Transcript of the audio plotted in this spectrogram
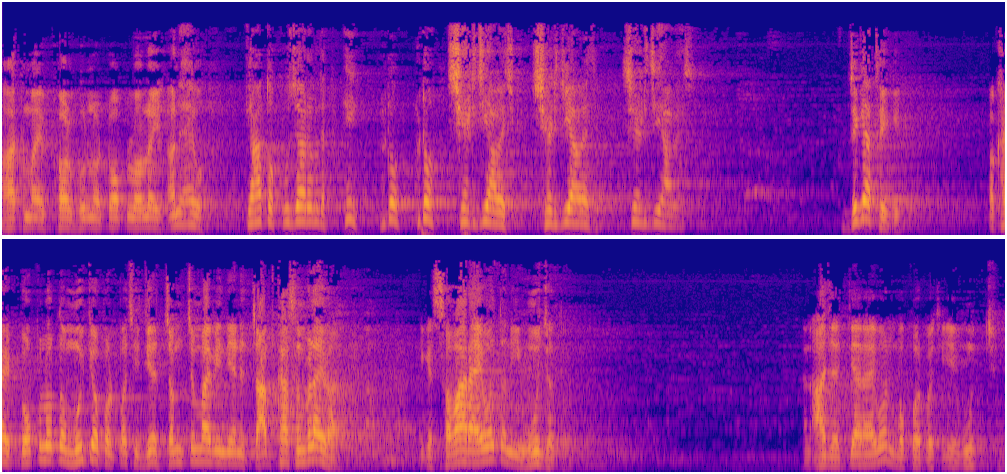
હાથમાં એક ફળ ફૂલનો ટોપલો લઈ અને આવ્યો. ત્યાં તો પૂજારી બધા હે, હટો હટો, શેઠજી આવે છે, શેઠજી આવે છે, શેઠજી આવે છે. જગ્યા થઈ ગઈ. અખાઈ ટોપલો તો મૂક્યો, પણ પછી જે ચમચમાવીને એને ચાબખા સંભળાવ્યા કે સવારે આવ્યો હતો ને એ હું જ હતો. અને આજ અત્યારે આવ્યો ને, બપોર પછી એ હું જ છું.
